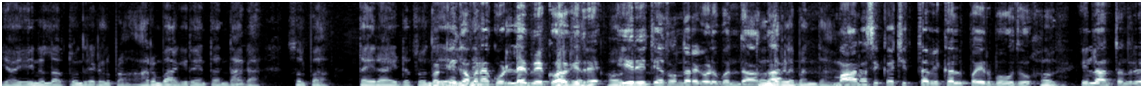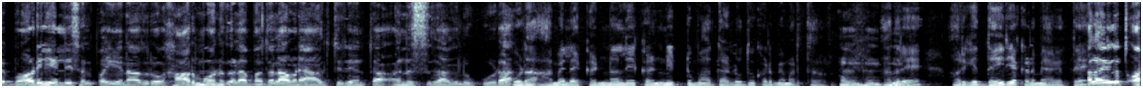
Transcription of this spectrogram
ಯಾ ಏನೆಲ್ಲ ತೊಂದರೆಗಳು ಪ್ರ- ಆರಂಭ ಆಗಿದೆ ಅಂತ ಅಂದಾಗ ಸ್ವಲ್ಪ ಥೈರಾಯ್ಡ್ ತೊಂದರೆ ಗಮನ ಕೊಡಲೇಬೇಕು ಹಾಗಿದ್ರೆ. ಈ ರೀತಿಯ ತೊಂದರೆಗಳು ಬಂದಾಗ ಬಂದಾಗ. ಮಾನಸಿಕ ಚಿತ್ತ ವಿಕಲ್ಪ ಇರಬಹುದು ಹೌದು. ಇಲ್ಲ ಅಂತಂದ್ರೆ ಬಾಡಿಯಲ್ಲಿ ಸ್ವಲ್ಪ ಏನಾದರೂ ಹಾರ್ಮೋನ್ಗಳ ಬದಲಾವಣೆ ಆಗ್ತಿದೆ ಅಂತ ಅನಿಸಿದಾಗಲೂ ಕೂಡ ಕೂಡ ಆಮೇಲೆ ಕಣ್ಣಲ್ಲಿ ಕಣ್ಣಿಟ್ಟು ಮಾತಾಡೋದು ಕಡಿಮೆ ಮಾಡ್ತಾರೆ ಅವರು ಅಂದ್ರೆ ಅವರಿಗೆ ಧೈರ್ಯ ಕಡಿಮೆ ಆಗುತ್ತೆ. ಅಲ್ಲ ಇವತ್ತು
